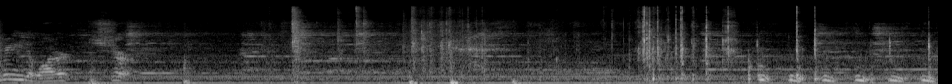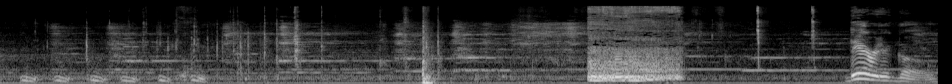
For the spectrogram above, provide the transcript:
Bring the water? Sure. There you go.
